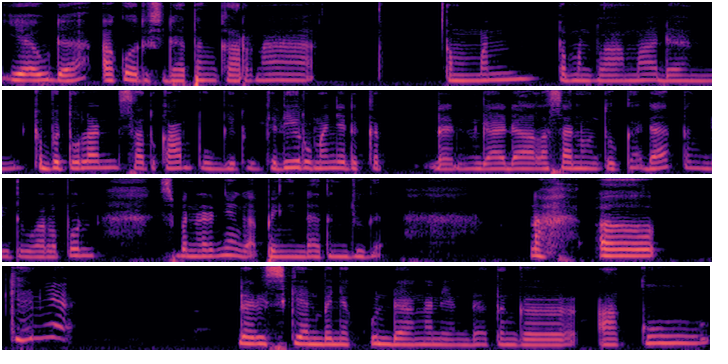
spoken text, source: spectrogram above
ya udah aku harus datang karena temen temen lama dan kebetulan satu kampung gitu. Jadi rumahnya deket dan gak ada alasan untuk gak datang gitu walaupun sebenarnya gak pengen datang juga. Nah uh, kayaknya dari sekian banyak undangan yang datang ke aku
